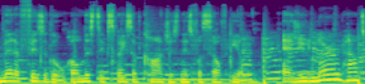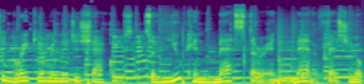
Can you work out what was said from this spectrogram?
metaphysical, holistic space of consciousness for self healing as you learn how to break your religious shackles so you can master and manifest your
